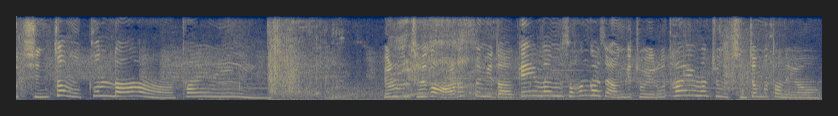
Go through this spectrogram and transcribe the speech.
이거 진짜 못 본다 타이밍. 여러분 제가 알았습니다. 게임하면서 한 가지 안게 저 이러고 타이밍 맞추고 진짜 못하네요.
